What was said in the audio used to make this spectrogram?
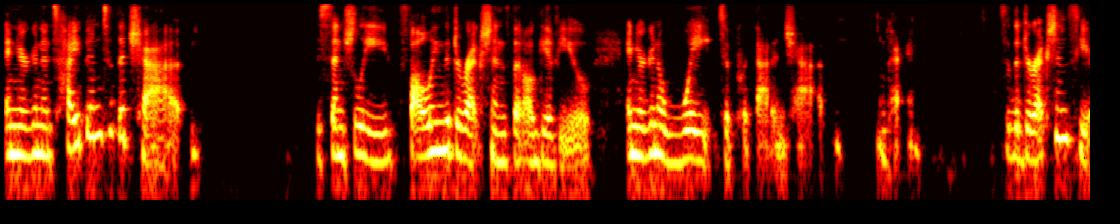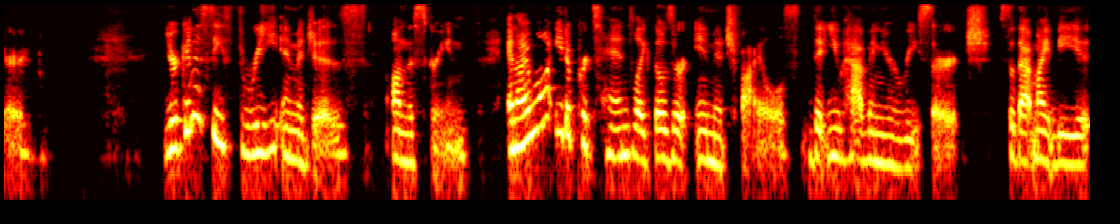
And you're going to type into the chat essentially following the directions that I'll give you, and you're gonna wait to put that in chat. Okay, So the directions here, you're gonna see three images on the screen. And I want you to pretend like those are image files that you have in your research. So that might be,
